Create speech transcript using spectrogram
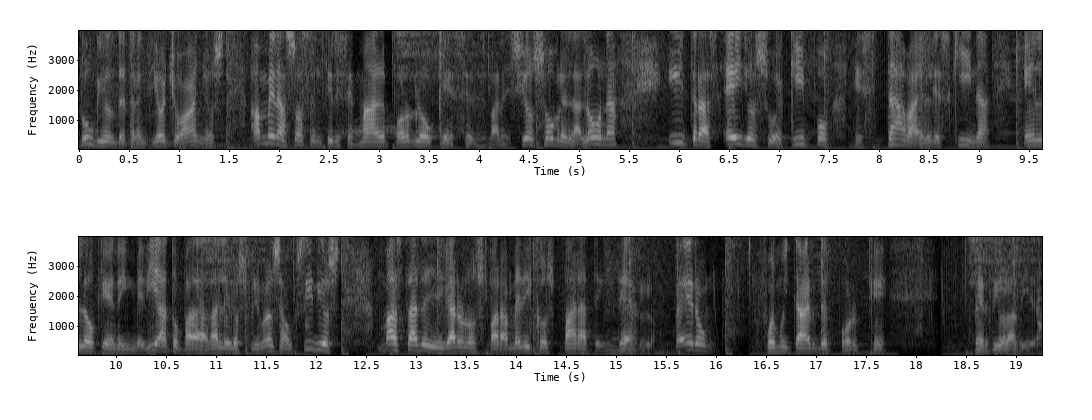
Pugil de 38 años, amenazó a sentirse mal por lo que se desvaneció sobre la lona y tras ello su equipo estaba en la esquina en lo que de inmediato para darle los primeros auxilios, más tarde llegaron los paramédicos para atenderlo, pero fue muy tarde porque perdió la vida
